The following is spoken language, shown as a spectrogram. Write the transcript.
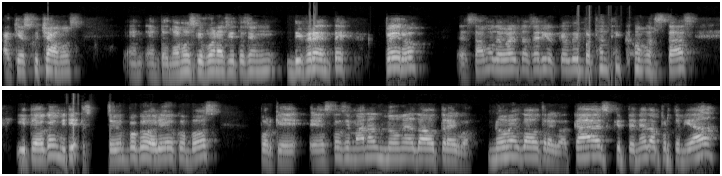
aquí escuchamos, entendemos que fue una situación diferente, pero estamos de vuelta, serio, que es lo importante, ¿cómo estás? Y tengo que admitir estoy un poco dolido con vos porque estas semanas no me has dado tregua, no me has dado tregua. Cada vez que tenés la oportunidad,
